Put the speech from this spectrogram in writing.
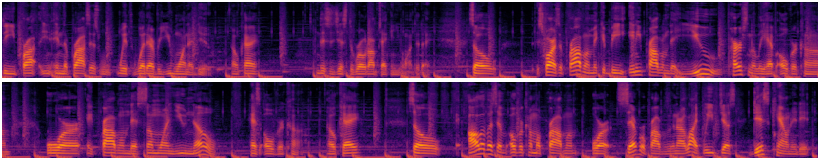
the pro in the process with whatever you want to do. Okay. This is just the road I'm taking you on today. So as far as a problem, it could be any problem that you personally have overcome or a problem that someone you know has overcome. Okay. So, all of us have overcome a problem or several problems in our life. We've just discounted it,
